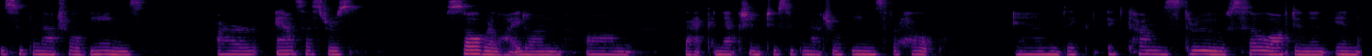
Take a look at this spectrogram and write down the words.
the supernatural beings. Our ancestors so relied on, on that connection to supernatural beings for help. And it, it comes through so often in, in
